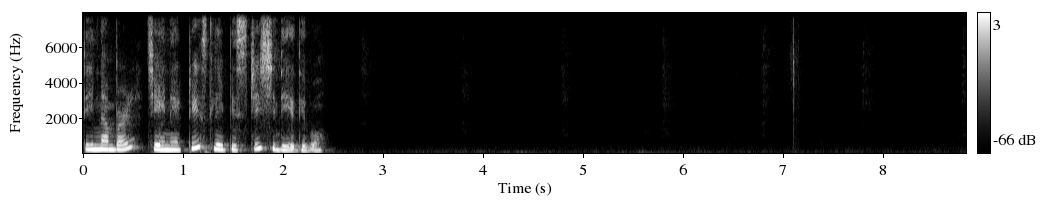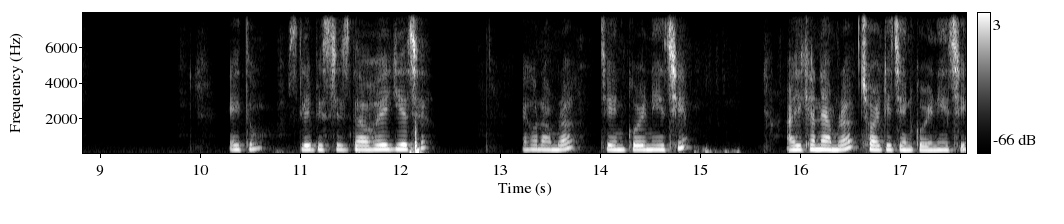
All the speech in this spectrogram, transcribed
তিন নাম্বার চেইনে একটি স্লিপ স্টিচ দিয়ে দেব। এই তো স্লিপ স্টিচ দেওয়া হয়ে গিয়েছে। এখন আমরা চেন করে নিয়েছি। আর এখানে আমরা ছয়টি চেন করে নিয়েছি।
